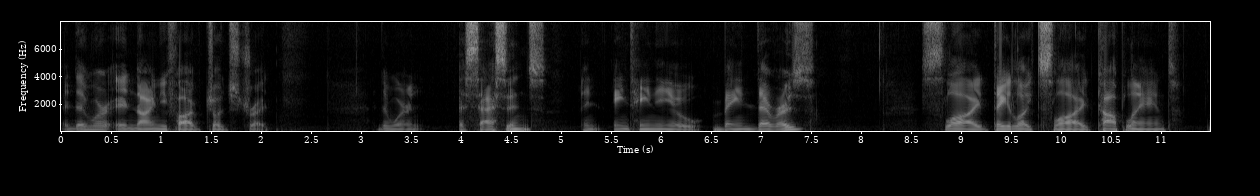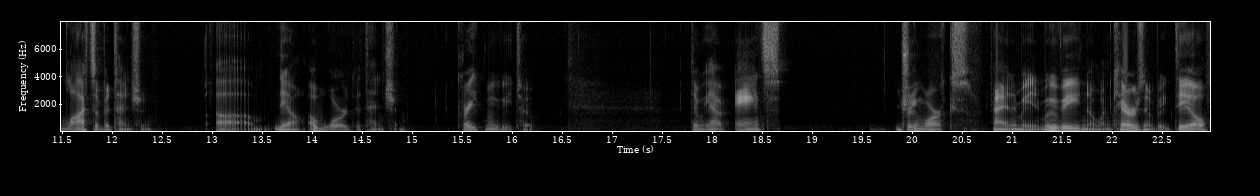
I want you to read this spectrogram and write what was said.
And then we're in 95 Judge Dredd. And then we're in Assassins and Antonio Banderas. Slide, Daylight Slide, Copland. Lots of attention um, you know, award attention. Great movie too. Then we have Antz, DreamWorks animated movie. No one cares, no big deal.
